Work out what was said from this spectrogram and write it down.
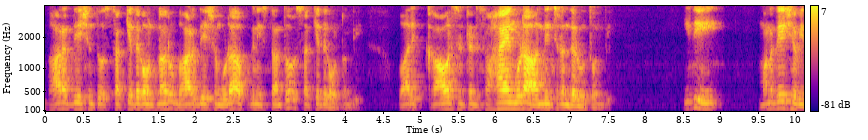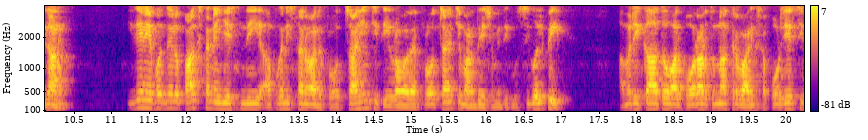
భారతదేశంతో సఖ్యతగా ఉంటున్నారు. భారతదేశం కూడా ఆఫ్ఘనిస్తాన్తో సఖ్యతగా ఉంటుంది. వారికి కావలసినటువంటి సహాయం కూడా అందించడం జరుగుతుంది. ఇది మన దేశ విధానం. ఇదే నేపథ్యంలో పాకిస్తాన్ ఏం చేసింది? ఆఫ్ఘనిస్తాన్ వారిని ప్రోత్సహించి తీవ్రవాదాన్ని ప్రోత్సహించి మన దేశం ఇది ఉసిగొల్పి అమెరికాతో వారు పోరాడుతున్నా సరే వారికి సపోర్ట్ చేసి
